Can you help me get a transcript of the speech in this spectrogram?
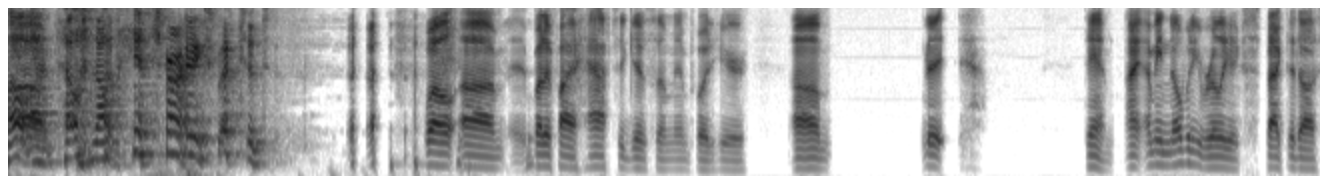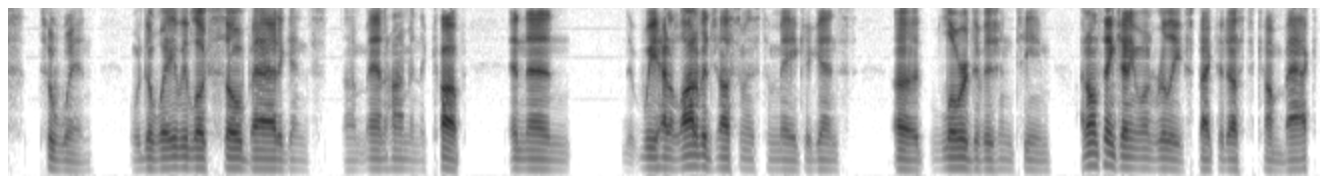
oh, that was not the answer I expected. Well, um, but if I have to give some input here, um, it, damn, I, I mean, nobody really expected us to win. The way we looked so bad against uh, Mannheim in the Cup, and then we had a lot of adjustments to make against a lower division team. I don't think anyone really expected us to come back.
